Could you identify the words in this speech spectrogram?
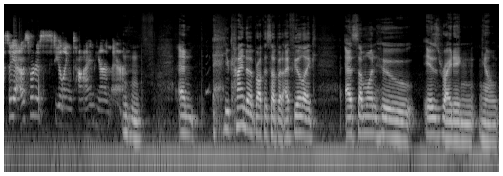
so yeah, I was sort of stealing time here and there. Mm-hmm. And you kind of brought this up, but I feel like as someone who is writing, you know,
